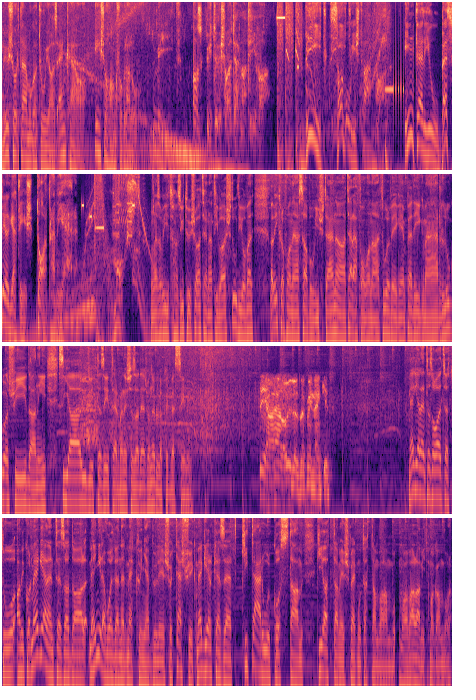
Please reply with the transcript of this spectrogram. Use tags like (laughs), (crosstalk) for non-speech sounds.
műsor támogatója az NKA és a hangfoglaló. Beat, az ütős alternatíva. Beat Szabó Istvánnal. Interjú, beszélgetés, dalpremier. Most. Ez a Beat az ütős alternatíva a stúdióban. A mikrofonnál Szabó Istán, a telefonvonal túlvégén pedig már Lugosi Dani. Szia, üdv itt az éterben és az adásban, örülök, hogy beszélünk. Szia, hello, üdvözlök mindenkit! Megjelent az altató, amikor megjelent ez a dal, mennyire volt benned megkönnyebbülés, hogy tessék, megérkezett, kitárulkoztam, kiadtam és megmutattam valamit magamból?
